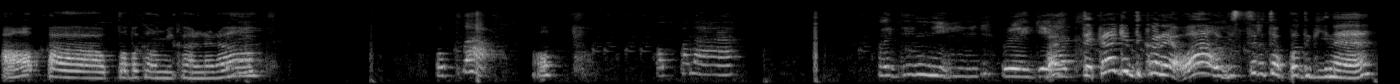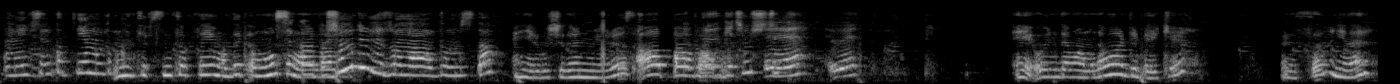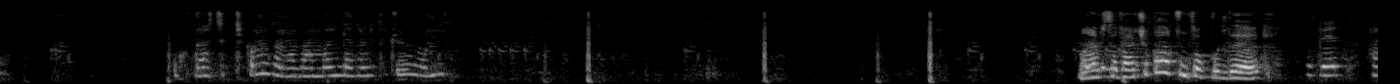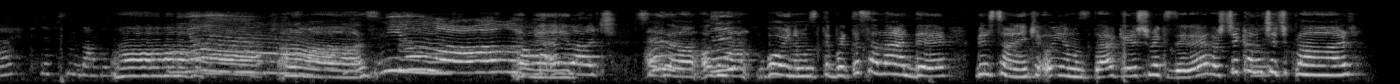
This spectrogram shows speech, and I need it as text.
Hoppa. Hopla bakalım yukarılara. Hopla. yine. Onun hepsini toplayamadık. Onun hepsini toplayamadık ama olsun. Tekrar başa mı dönüyoruz onu aldığımızda? Hayır başa dönmüyoruz. Aa bak bak. geçmiştik. Ee, evet. E, oyun devamında vardır belki. Nasıl yine? Oh, lastik çıkamaz ama ben böyle geliri tutuyorum. Bana bu sefer çok altın topladık. Evet. Her hepsinden bulduk. Ha, oyunumuz da burada sona erdi. Bir sonraki oyunumuzda görüşmek üzere. Hoşçakalın çocuklar.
